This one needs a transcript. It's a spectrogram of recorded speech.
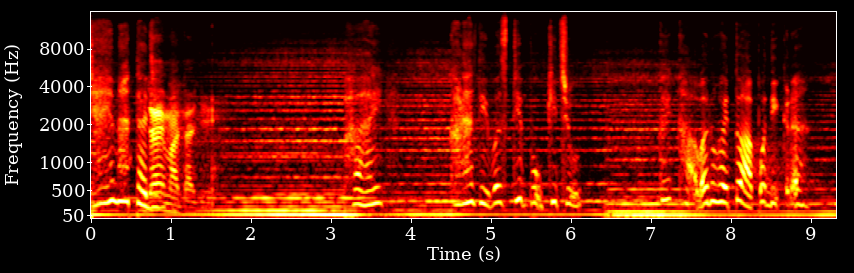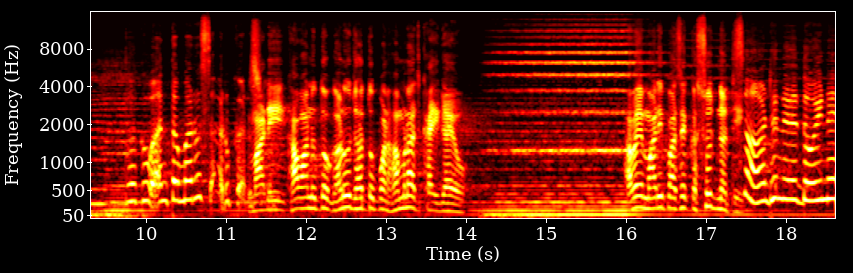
જય માતાજી. જય માતાજી. ભાઈ ઘણા દિવસથી ભૂખી છું. કઈ ખાવાનું હોય તો આપો દીકરા. ભગવાન તમારું સારું કરશે. માડી ખાવાનું તો ઘણું જ હતું પણ હમણાં જ ખાઈ ગયો. હવે મારી પાસે કશું જ નથી. સાંઢને દોઈને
